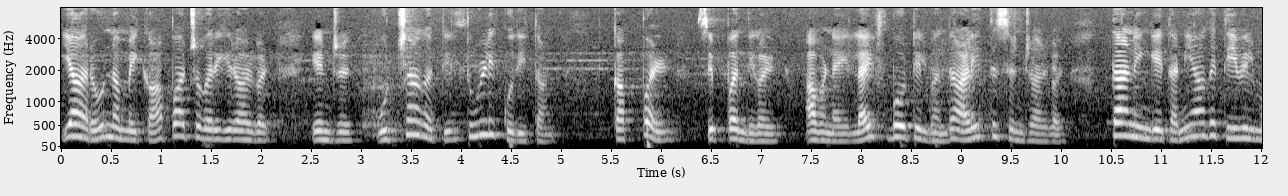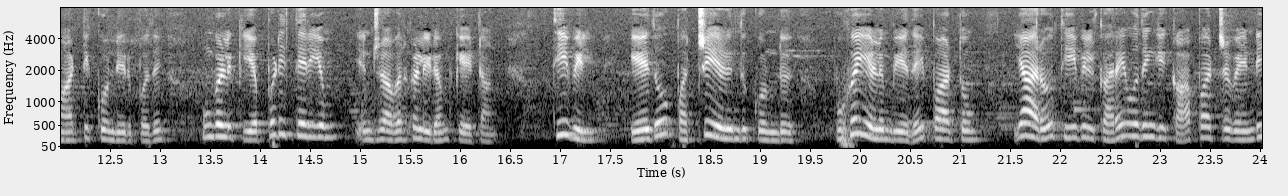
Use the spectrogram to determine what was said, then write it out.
யாரோ நம்மை காப்பாற்ற வருகிறார்கள் என்று உற்சாகத்தில் துள்ளி குதித்தான். கப்பல் சிப்பந்திகள் அவனை லைஃப் போட்டில் வந்து அழைத்து சென்றார்கள். தான் இங்கே தனியாக தீவில் மாட்டிக்கொண்டிருப்பது உங்களுக்கு எப்படி தெரியும்? என்று அவர்களிடம் கேட்டான். தீவில் ஏதோ பற்றி எரிந்து கொண்டு புகை எழும்பியதை பார்த்தோம். யாரோ தீவில் கரை ஒதுங்கி காப்பாற்ற வேண்டி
